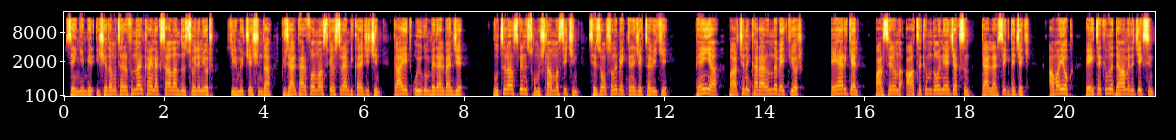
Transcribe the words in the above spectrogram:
Zengin bir iş adamı tarafından kaynak sağlandığı söyleniyor. 23 yaşında güzel performans gösteren bir kaleci için gayet uygun bedel bence. Bu transferin sonuçlanması için sezon sonu beklenecek tabii ki. Peña Barça'nın kararını da bekliyor. Eğer gel Barcelona A takımında oynayacaksın derlerse gidecek. Ama yok B takımına devam edeceksin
